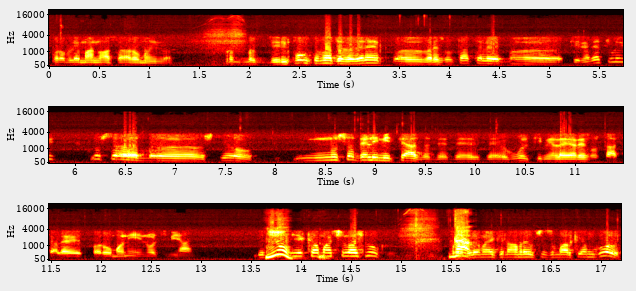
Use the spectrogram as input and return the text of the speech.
problema noastră a românilor. Pro- Din punctul meu de vedere, uh, rezultatele uh, tineretului nu se, uh, știu eu, nu se delimitează de, de, de ultimele rezultate ale României în ultimii ani. Deci Nu. e cam același lucru. Da. Problema e că n-am reușit să marcăm gol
